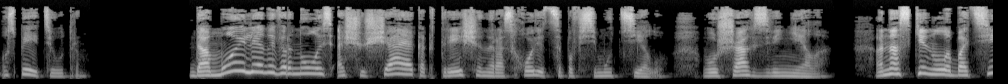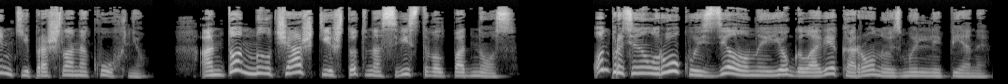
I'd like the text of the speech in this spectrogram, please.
успеете утром. Домой Лена вернулась, ощущая, как трещины расходятся по всему телу. В ушах звенело. Она скинула ботинки и прошла на кухню. Антон мыл чашки и что-то насвистывал под нос. Он протянул руку и сделал на ее голове корону из мыльной пены.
